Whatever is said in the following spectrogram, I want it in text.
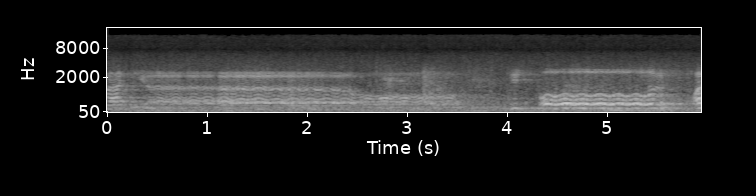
radiero. Dispor a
